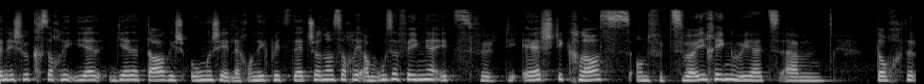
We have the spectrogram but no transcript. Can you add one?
dann ist wirklich so ein bisschen, je- jeder Tag ist unterschiedlich. Und ich bin jetzt dort schon noch so ein bisschen am herausfinden, jetzt für die erste Klasse und für zwei Kinder, weil jetzt ähm, die Tochter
